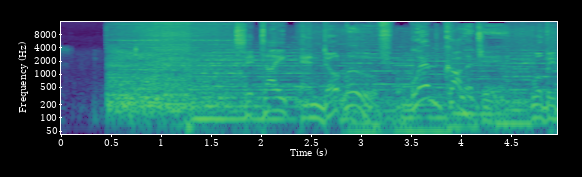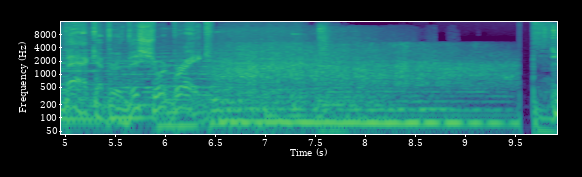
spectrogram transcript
Sit tight and don't move. Webcology. We'll be back after this short break.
